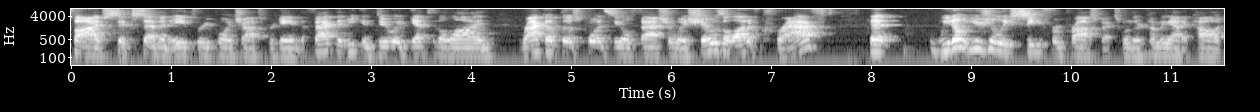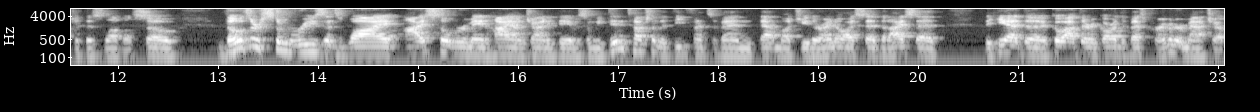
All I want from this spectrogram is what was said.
five, six, seven, eight three point shots per game. The fact that he can do it, get to the line, rack up those points the old fashioned way shows a lot of craft that we don't usually see from prospects when they're coming out of college at this level. So, those are some reasons why I still remain high on Johnny Davis. And we didn't touch on the defensive end that much either. I know I said that I said that he had to go out there and guard the best perimeter matchup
